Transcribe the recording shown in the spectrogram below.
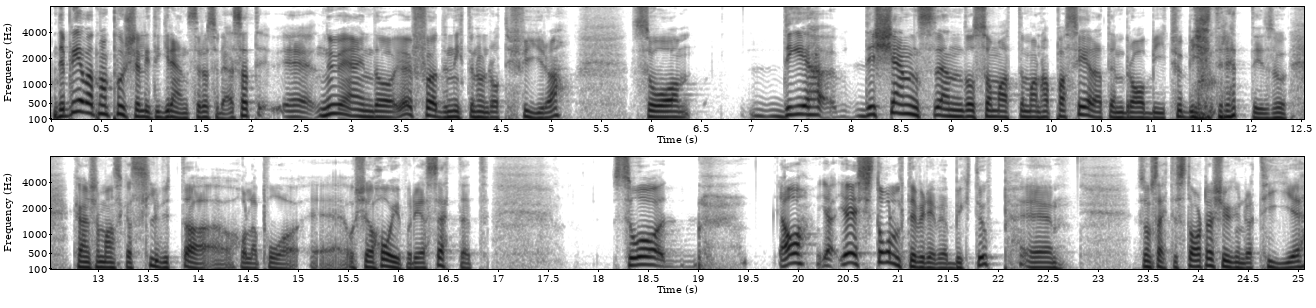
det blev att man pushade lite gränser och sådär. Så att eh, nu är jag ändå, jag är född 1984. Så det, det känns ändå som att när man har passerat en bra bit förbi 30 så kanske man ska sluta eh, hålla på eh, och köra hoj på det sättet. Så ja, jag, jag är stolt över det vi har byggt upp. Eh, som sagt, det startade 2010,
